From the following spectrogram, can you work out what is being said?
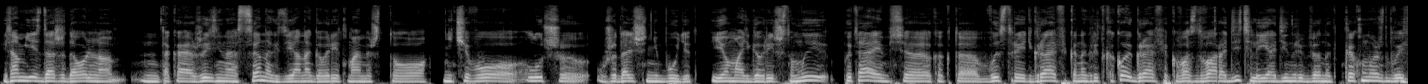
И там есть даже довольно такая жизненная сцена, где она говорит маме, что ничего лучше уже дальше не будет. Ее мать говорит, что мы пытаемся как-то выстроить график. Она говорит, какой график? У вас два родителя и один ребенок. Как может быть?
